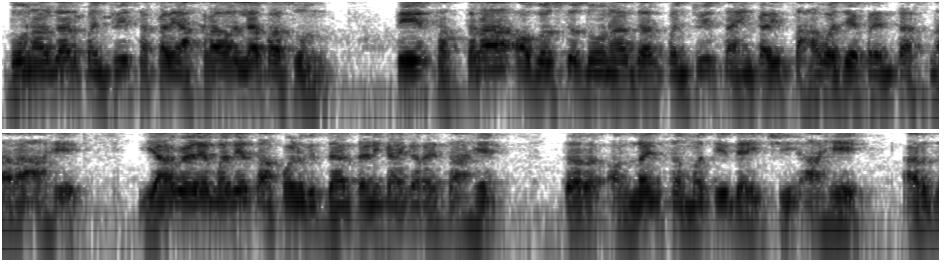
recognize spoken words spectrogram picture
दोन हजार पंचवीस सकाळी अकरा वाजल्यापासून ते सतरा ऑगस्ट दोन हजार पंचवीस सायंकाळी सहा वाजेपर्यंत असणारा आहे. या वेळेमध्येच आपण विद्यार्थ्यांनी काय करायचं आहे? तर ऑनलाईन संमती द्यायची आहे. अर्ज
